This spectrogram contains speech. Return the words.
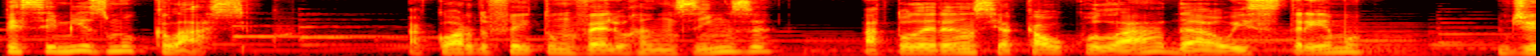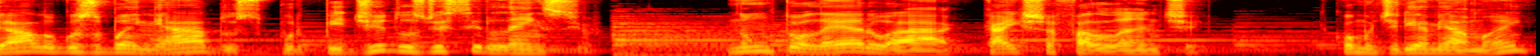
Pessimismo clássico Acordo feito um velho ranzinza, a tolerância calculada ao extremo, diálogos banhados por pedidos de silêncio. Não tolero a caixa falante. Como diria minha mãe,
